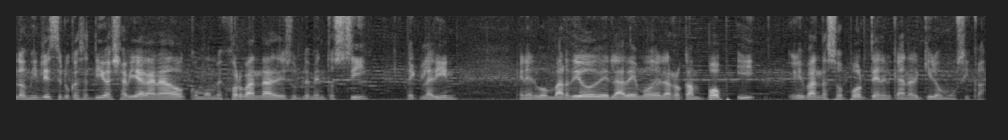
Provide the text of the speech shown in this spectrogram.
Del 2010 Eruca Sativa ya había ganado como mejor banda de suplemento Sí de Clarín en el bombardeo de la demo de la Rock and Pop y eh, banda soporte en el canal Quiero Música.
